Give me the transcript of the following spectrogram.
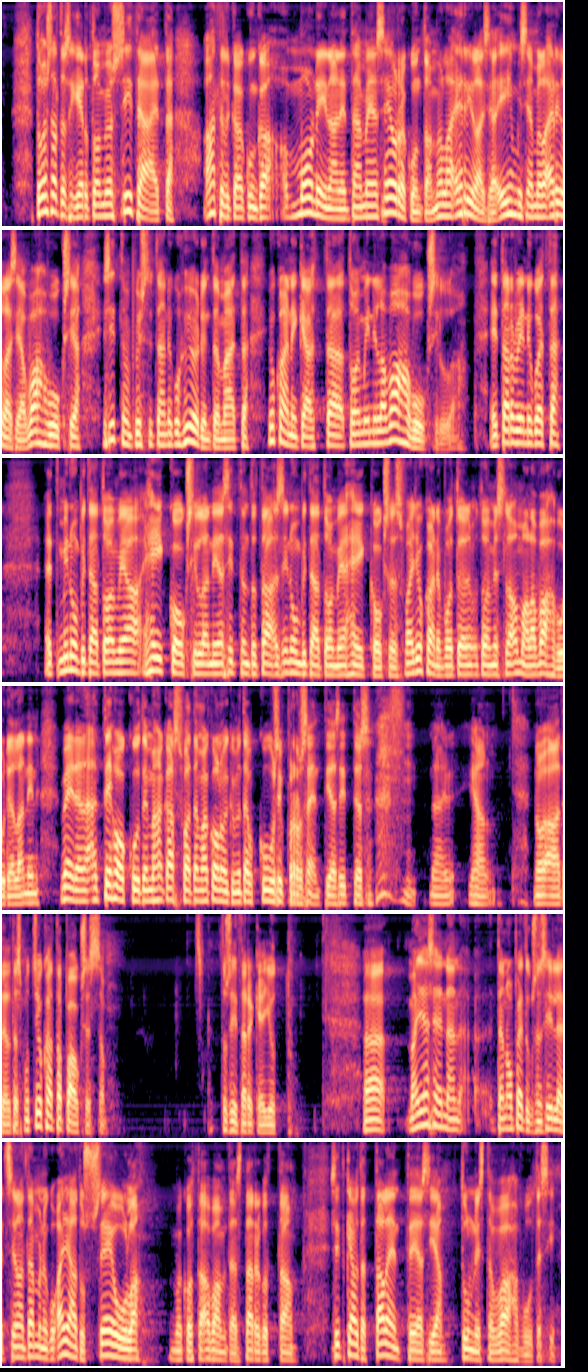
Toisaalta se kertoo myös sitä, että ajatelkaa kuinka moninainen tämä meidän seurakunta on. Me ollaan erilaisia ihmisiä, meillä on erilaisia vahvuuksia ja sitten me pystytään niin hyödyntämään, että jokainen käyttää, toimii niillä vahvuuksillaan. Ei tarvitse, niin että, että minun pitää toimia heikkouksillani ja sitten tota, sinun pitää toimia heikkouksilla, vaan jokainen voi toimia sillä omalla vahvuudella, niin meidän tehokkuutemmehan kasvaa tämä 36 prosenttia sitten, jos näin ihan noin ajateltaisiin. Mutta joka tapauksessa tosi tärkeä juttu. Mä jäsenän tämän opetuksen sille, että siellä on tämmöinen kuin ajatusseula. Mä kohta avaan, mitä se tarkoittaa. Sitten käytä talenttejasi ja tunnista vahvuutesi.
